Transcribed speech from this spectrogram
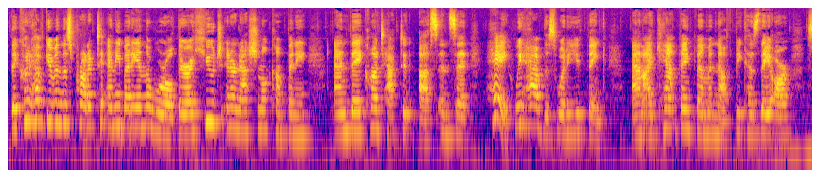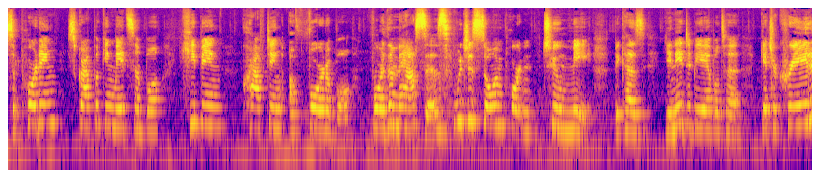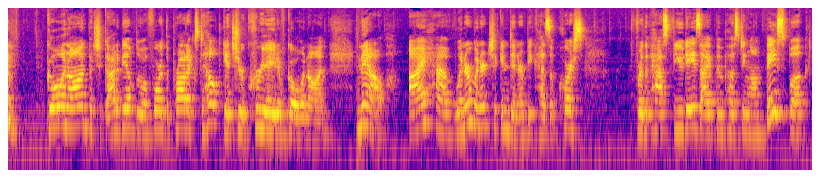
they could have given this product to anybody in the world. They're a huge international company and they contacted us and said, hey, we have this, what do you think? And I can't thank them enough because they are supporting scrapbooking made simple, keeping crafting affordable for the masses, which is so important to me because you need to be able to get your creative going on, but you got to be able to afford the products to help get your creative going on. Now, I have winner winner chicken dinner because of course for the past few days I've been posting on Facebook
